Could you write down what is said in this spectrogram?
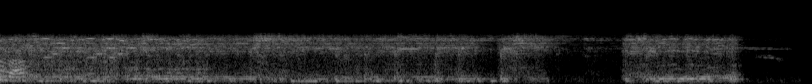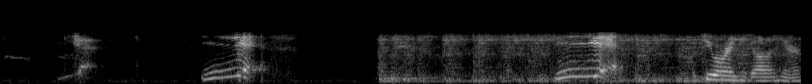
Oh well. See what rank I got on here.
